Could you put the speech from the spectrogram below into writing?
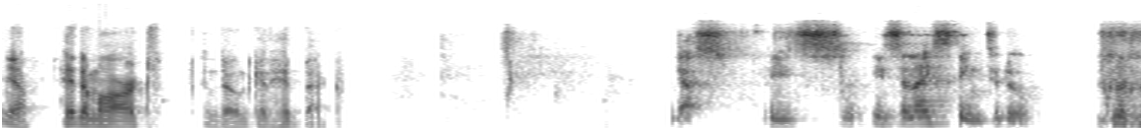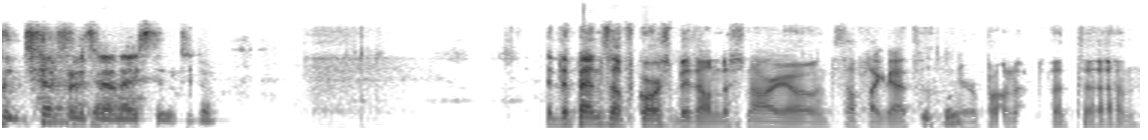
yeah, hit them hard and don't get hit back. Yes, it's it's a nice thing to do. Definitely a nice thing to do. It depends, of course, a bit on the scenario and stuff like that, Mhm. your opponent. But um,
